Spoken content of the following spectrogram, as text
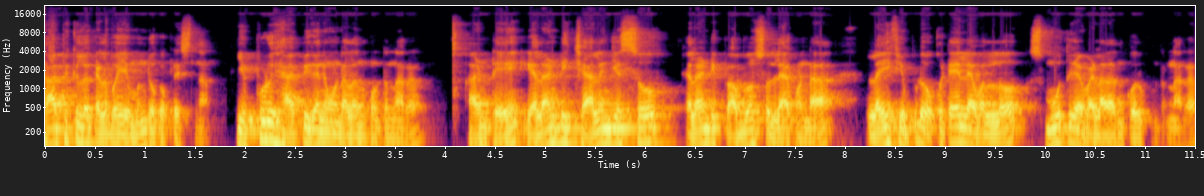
టాపిక్లోకి వెళ్ళబోయే ముందు ఒక ప్రశ్న. ఎప్పుడు హ్యాపీగానే ఉండాలనుకుంటున్నారా? అంటే ఎలాంటి ఛాలెంజెస్ ఎలాంటి ప్రాబ్లమ్స్ లేకుండా లైఫ్ ఎప్పుడు ఒకటే లెవెల్లో స్మూత్గా వెళ్ళాలని కోరుకుంటున్నారా?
